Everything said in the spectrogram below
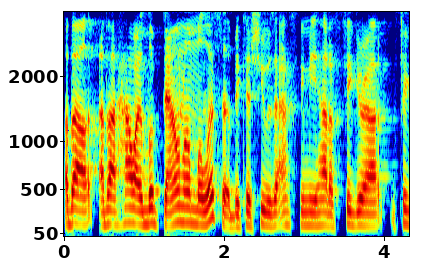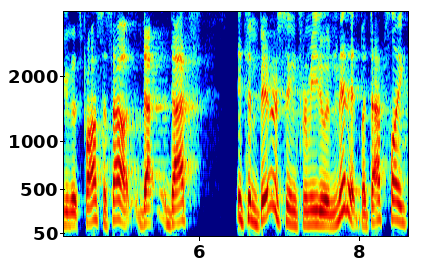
about about how I looked down on Melissa because she was asking me how to figure out figure this process out. That that's it's embarrassing for me to admit it, but that's like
